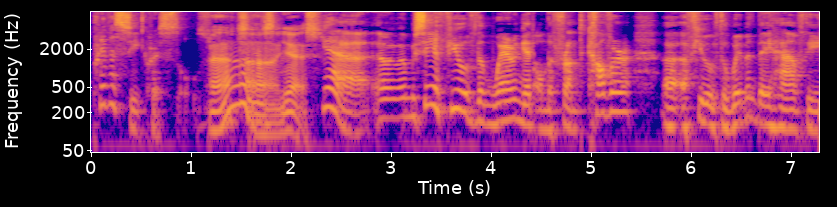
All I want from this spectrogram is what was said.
privacy crystals. Ah, is- yes. Yeah, uh, and we see a few of them wearing it on the front cover. Uh, a few of the women they have the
